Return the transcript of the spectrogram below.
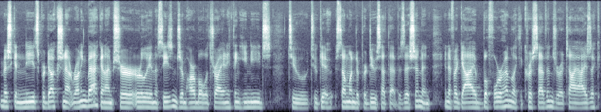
Michigan needs production at running back, and I'm sure early in the season Jim Harbaugh will try anything he needs to to get someone to produce at that position. And, and if a guy before him, like a Chris Evans or a Ty Isaac,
